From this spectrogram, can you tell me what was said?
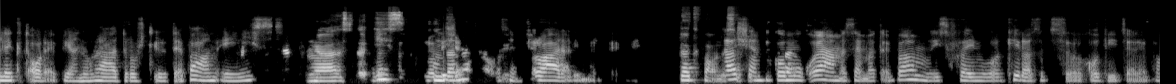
ლექტორები, ანუ რა დრო შტირდება ამ ენის ის უნდა არ არის მარტივი. რა თქმა უნდა. და შემდგომ უკვე ამას ემატება ის ფრეიმვორკი, რასაც კოდი იწერება.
